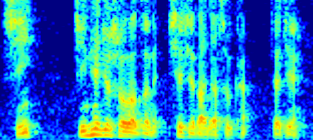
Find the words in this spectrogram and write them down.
行，今天就说到这里，谢谢大家收看，再见。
